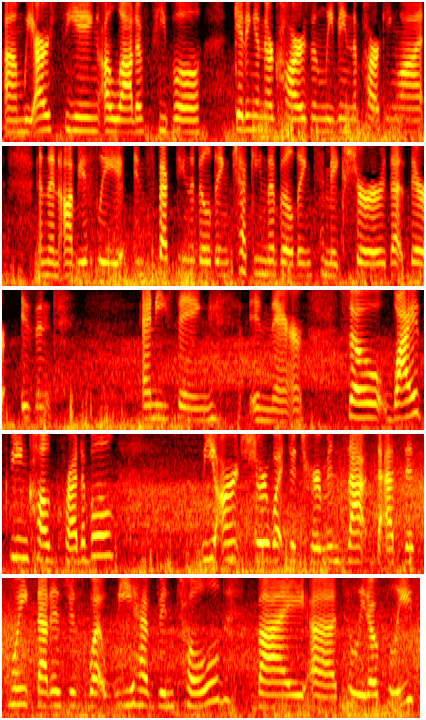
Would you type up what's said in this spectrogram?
Um, we are seeing a lot of people getting in their cars and leaving the parking lot, and then obviously inspecting the building, checking the building to make sure that there isn't anything in there. So, why it's being called credible, we aren't sure what determines that at this point. That is just what we have been told by uh, Toledo Police.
